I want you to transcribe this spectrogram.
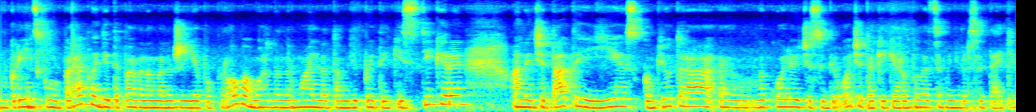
в українському перекладі. Тепер вона в мене вже є паперова, можна нормально там ліпити якісь стікери, а не читати її з комп'ютера, е, виколюючи собі очі, так як я робила це в університеті.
